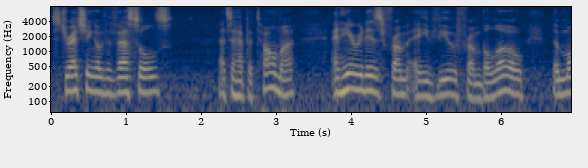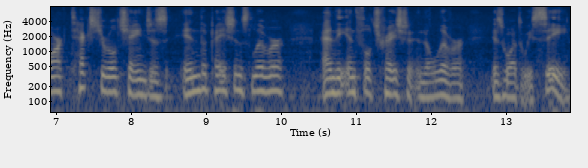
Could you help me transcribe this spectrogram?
stretching of the vessels. That's a hepatoma. And here it is from a view from below, the marked textural changes in the patient's liver and the infiltration in the liver is what we see.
